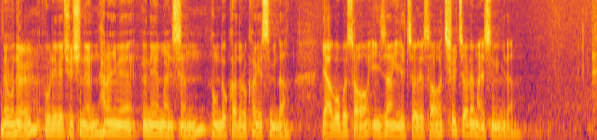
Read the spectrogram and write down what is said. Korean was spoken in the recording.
네, 오늘 우리에게 주시는 하나님의 은혜의 말씀 봉독하도록 하겠습니다. 야고보서 2장 1절에서 7절의 말씀입니다.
